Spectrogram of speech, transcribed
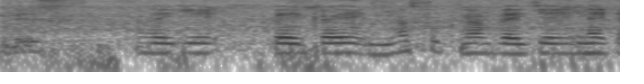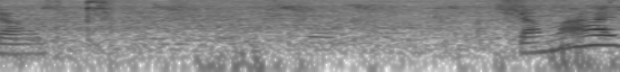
Biz vege, nasıl vege'ine geldik. Mükemmel.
